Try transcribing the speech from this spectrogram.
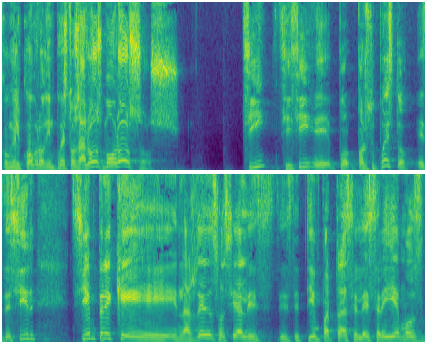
con el cobro de impuestos a los morosos. Sí, sí, sí, eh, por, por supuesto. Es decir, siempre que en las redes sociales, desde tiempo atrás, el SRI hemos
